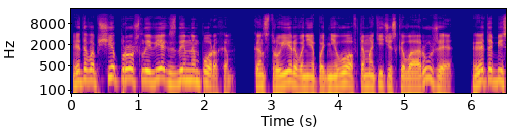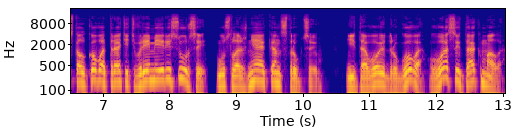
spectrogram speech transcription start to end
Это вообще прошлый век с дымным порохом. Конструирование под него автоматического оружия это бестолково тратить время и ресурсы, усложняя конструкцию. И того, и другого у вас и так мало.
